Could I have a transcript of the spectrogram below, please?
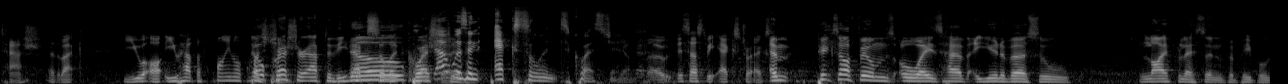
tash at the back. You are, you have the final question. No pressure after the No excellent question. That was an excellent question. So this has to be extra, excellent. Um, Pixar films always have a universal life lesson for people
